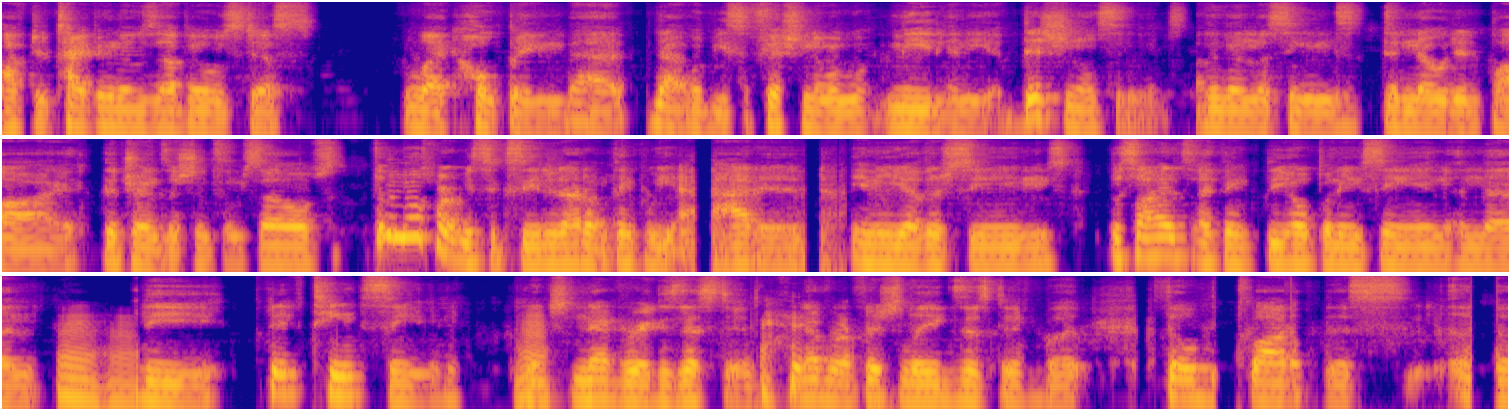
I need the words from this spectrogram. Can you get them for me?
after typing those up it was just like hoping that that would be sufficient and we wouldn't need any additional scenes other than the scenes denoted by the transitions themselves. For the most part we succeeded. I don't think we added any other scenes besides i think the opening scene and then Mm-hmm. the 15th scene which never existed, never officially existed, but filled the plot of this uh,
